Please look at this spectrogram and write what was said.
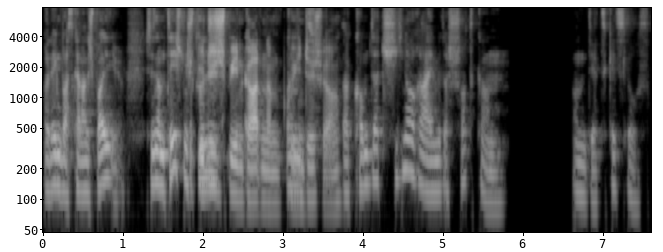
Oder irgendwas, keine Ahnung, spielen, sind am Tisch und Die spielen. spielen Karten am Küchentisch, ja. Da kommt der Chino rein mit der Shotgun. Und jetzt geht's los.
